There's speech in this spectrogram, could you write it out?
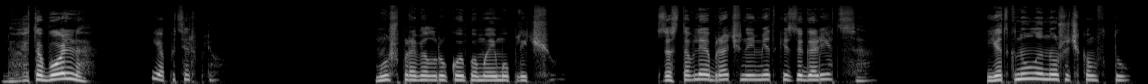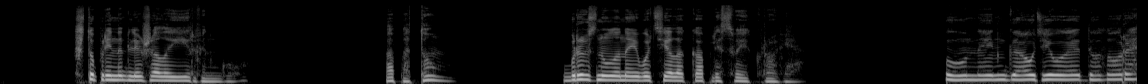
Но это больно. Я потерплю. Муж провел рукой по моему плечу, заставляя брачные метки загореться. Я ткнула ножичком в ту, что принадлежало Ирвингу. А потом брызнула на его тело капли своей крови. «Un in gaudio e dolore,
